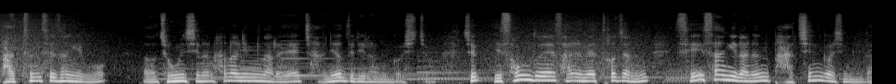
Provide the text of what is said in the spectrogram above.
밭은 세상이고 어, 좋은 씨는 하나님 나라의 자녀들이라는 것이죠. 즉, 이 성도의 삶의 터전은 세상이라는 밭인 것입니다.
